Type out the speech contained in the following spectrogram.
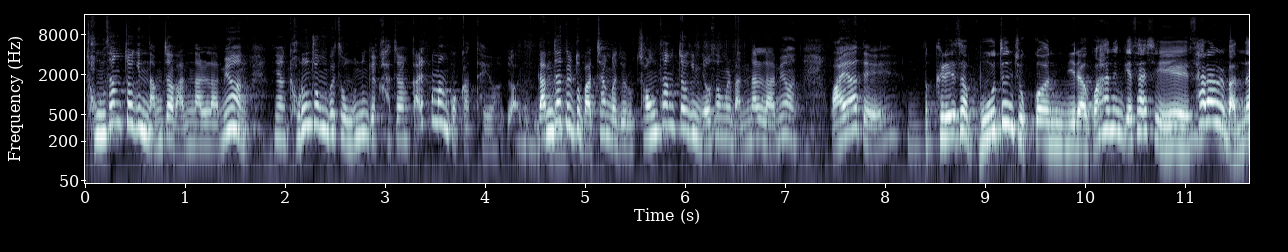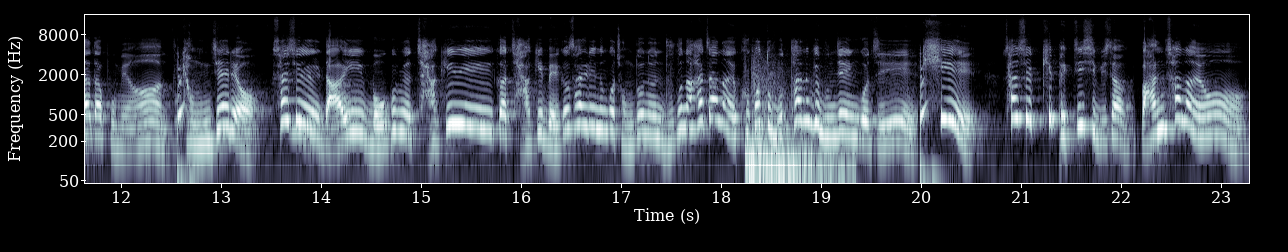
정상적인 남자 만나려면 그냥 결혼 정보에서 오는 게 가장 깔끔한 것 같아요. 남자들도 마찬가지로 정상적인 여성을 만나려면 와야 돼. 음. 그래서 모든 조건이라고 하는 게 사실 사람을 만나다 보면 경제력, 사실 나이 먹으면 자기가 자기 매겨 살리는 거 정도는 누구나 하잖아요. 그것도 못하는 게 문제인 거지. 키, 사실 키 170 이상 많잖아요.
